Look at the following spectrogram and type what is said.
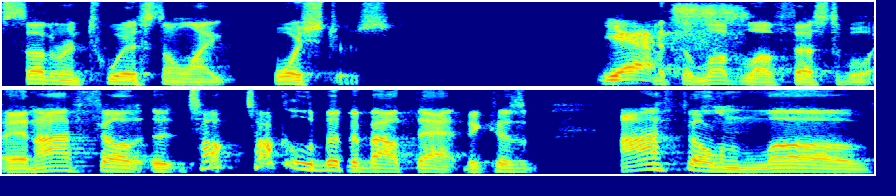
southern twist on like oysters. Yeah, at the Love Love Festival, and I felt uh, talk talk a little bit about that because I fell in love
